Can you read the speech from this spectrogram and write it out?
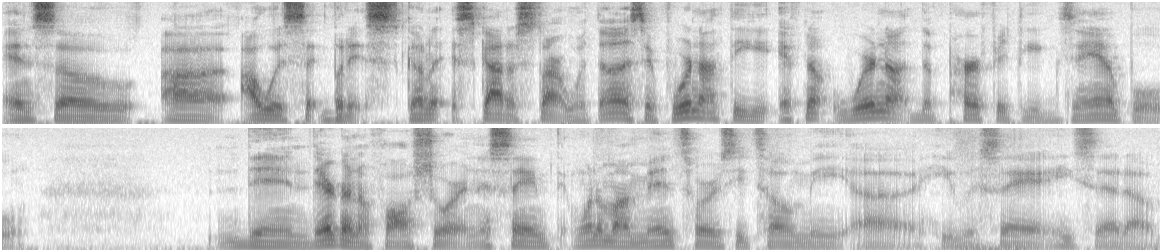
And so uh, I would say but it's gonna it's got to start with us. If we're not the if not we're not the perfect example then they're gonna fall short. And the same thing. One of my mentors, he told me, uh, he was saying, he said, um,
